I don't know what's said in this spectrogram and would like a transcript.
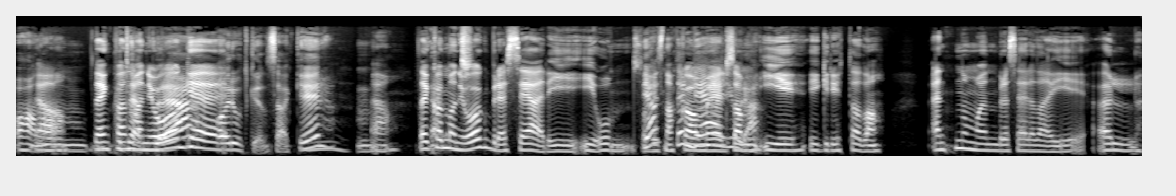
Og ha Ja, noen den kan man jo potetpuré også, eh, og rotgrønnsaker. Mm. Mm. Ja. Den kan man jo òg bresere i, i ovnen, som Ja, vi snakka om, liksom, i, i gryta, da. Enten om man breserer det i øl,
